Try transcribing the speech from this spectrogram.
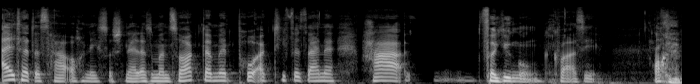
altert das Haar auch nicht so schnell. Also man sorgt damit proaktiv für seine Haarverjüngung quasi. Okay.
